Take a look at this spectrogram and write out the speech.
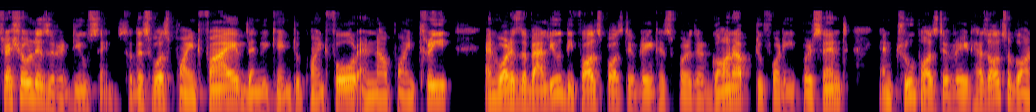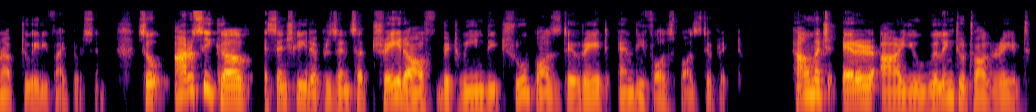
threshold is reducing. So this was 0.5, then we came to 0.4 and now 0.3. And what is the value? The false positive rate has further gone up to 40% and true positive rate has also gone up to 85%. So ROC curve essentially represents a trade-off between the true positive rate and the false positive rate. How much error are you willing to tolerate,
